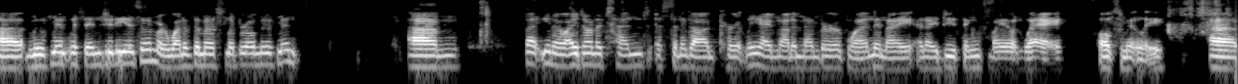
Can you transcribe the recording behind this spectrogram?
uh, movement within Judaism, or one of the most liberal movements. Um, but you know, I don't attend a synagogue currently. I'm not a member of one, and I and I do things my own way ultimately. Um,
